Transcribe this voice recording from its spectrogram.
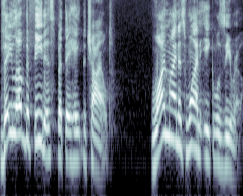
They love the fetus, but they hate the child. One minus one equals zero.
